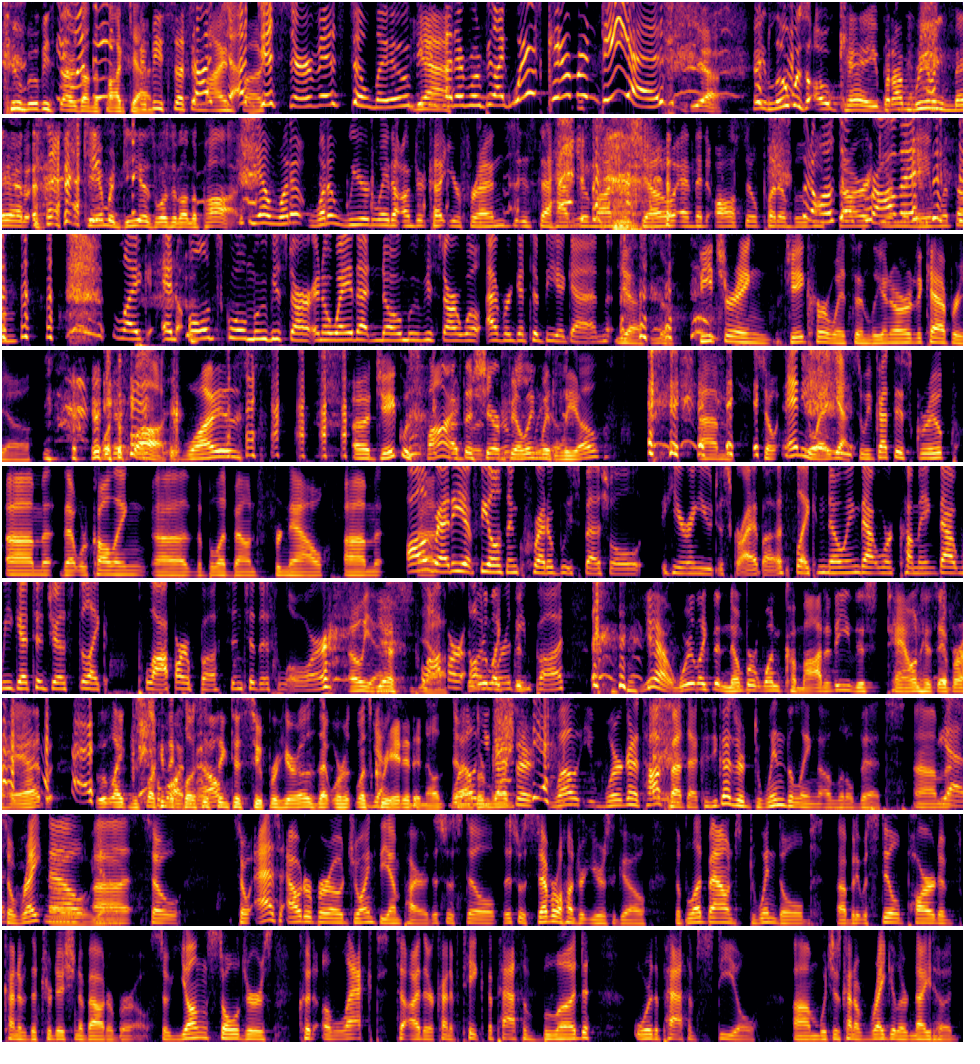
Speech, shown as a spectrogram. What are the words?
Two movie stars on the podcast. It'd be such, a Such mind a disservice to Lou because Yeah. then everyone would be like, where's Cameron Diaz? yeah. Hey, Lou was okay, but I'm really mad Cameron Diaz wasn't on the pod. Yeah, what a what a weird way to undercut your friends is to have them on your show and then also put a movie also star in the promise. name with them. like an old school movie star in a way that no movie star will ever get to be again. Yeah, featuring Jake Hurwitz and Leonardo DiCaprio. what the fuck? Why is uh, Jake was fine? I have to share billing with Leo. um, so anyway, yeah, so we've got this group um, that we're calling uh, the Bloodbound for now. Um, Already, it feels incredibly special hearing you describe us, like knowing that we're coming, that we get to just like plop our butts into this lore, oh yeah, Yes. plop our We're like unworthy the- butts. Yeah, we're like the number one commodity this town has ever had. Yes. Like Just fucking the closest now. thing to superheroes that were was Yes. created in, El- in well, Elder you guys Moon. are well. We're going to talk about that because you guys are dwindling a little bit. Um, Yes. So right now, Oh, uh, so so as Outerborough joined the Empire, this was still this was several hundred years ago. The Bloodbound dwindled, uh, but it was still part of kind of the tradition of Outerborough. So young soldiers could elect to either kind of take the path of blood or the path of steel, um, which is kind of regular knighthood.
